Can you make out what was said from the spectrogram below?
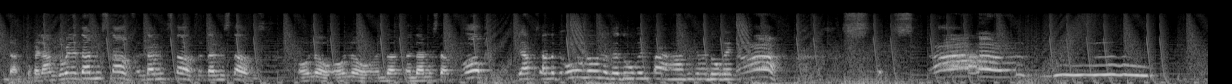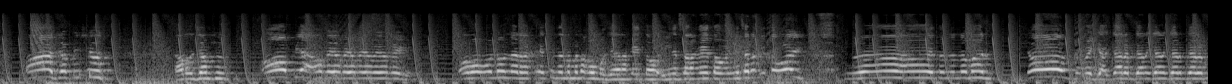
ang dami ko kailangan gawin. Ang daming stabs. Ang daming stabs. Ang daming stabs. Oh no, oh no. Ang, da- ang daming stabs. Oh! Yaps, ano? Oh no, naghadukin pa. Happy na naghadukin. Ah! Ah! Ah, jump and shoot. Tamang jump shoot. Oh, yeah. Okay, okay, okay, okay, okay. Oh, oh, no, naraketo na naman ako. Mag-raketo. Ingat sa raketo. Ingat sa raketo. Ay! Ah, ito na naman. Oh, okay, him, got him, got him.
